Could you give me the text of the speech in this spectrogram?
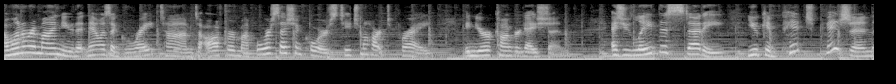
I want to remind you that now is a great time to offer my four session course, Teach My Heart to Pray, in your congregation. As you lead this study, you can pitch vision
